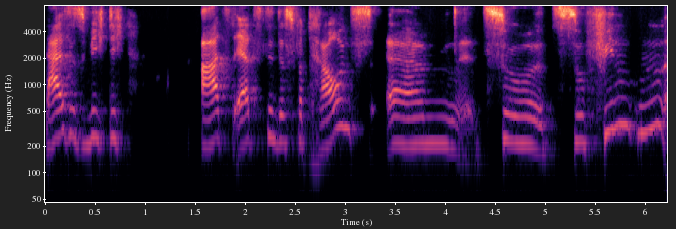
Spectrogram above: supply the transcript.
da ist es wichtig, Arzt, Ärztin des Vertrauens ähm, zu, zu finden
